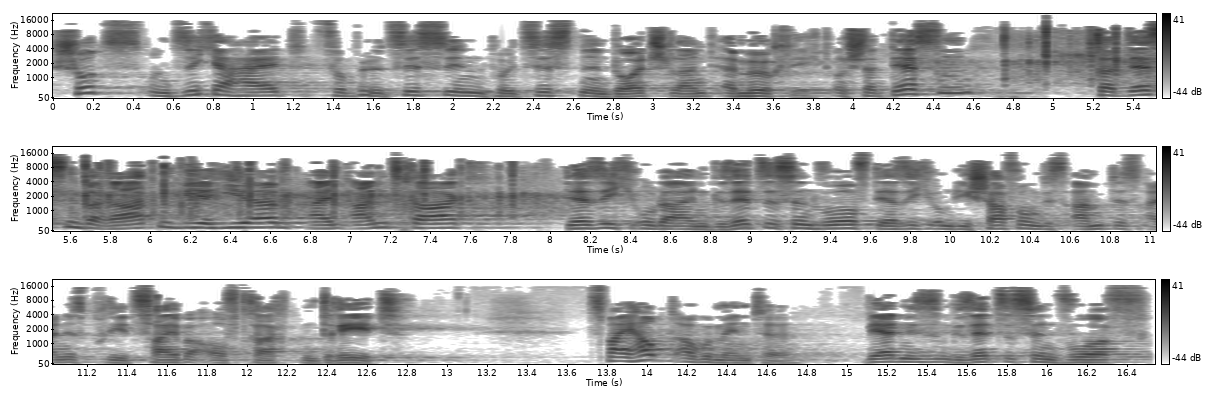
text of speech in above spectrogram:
Schutz und Sicherheit für Polizistinnen und Polizisten in Deutschland ermöglicht. Und stattdessen, stattdessen beraten wir hier einen Antrag, der sich oder einen Gesetzentwurf, der sich um die Schaffung des Amtes eines Polizeibeauftragten dreht. Zwei Hauptargumente werden in diesem Gesetzentwurf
